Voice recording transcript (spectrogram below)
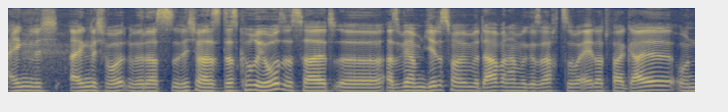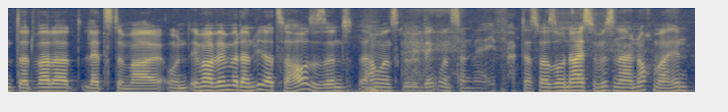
eigentlich, eigentlich wollten wir das nicht mal. Das, das Kuriose ist halt, äh, also wir haben jedes Mal, wenn wir da waren, haben wir gesagt, so, ey, das war geil und das war das letzte Mal. Und immer wenn wir dann wieder zu Hause sind, haben wir uns, denken wir uns dann, ey, fuck, das war so nice, wir müssen da nochmal hin.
